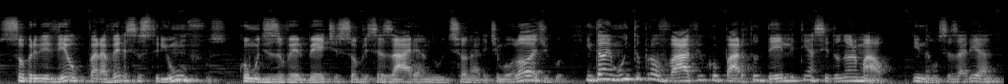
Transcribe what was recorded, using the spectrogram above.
sobreviveu para ver esses triunfos, como diz o verbete sobre cesárea no dicionário etimológico, então é muito provável que o parto dele tenha sido normal e não cesariano.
